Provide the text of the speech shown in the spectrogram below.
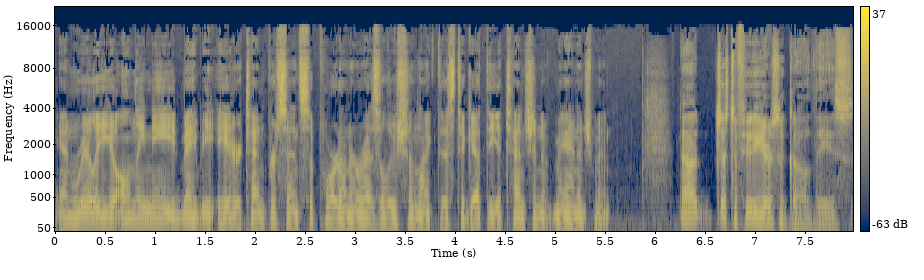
And really, you only need maybe 8 or 10% support on a resolution like this to get the attention of management. Now, just a few years ago, these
